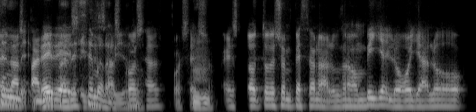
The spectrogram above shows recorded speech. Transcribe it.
en las paredes y esas cosas, pues eso. todo eso empezó en la luz de la bombilla y luego ya lo,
